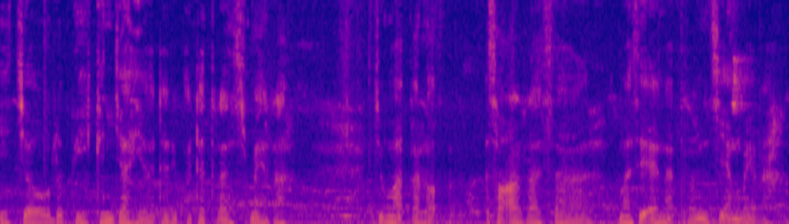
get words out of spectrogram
hijau lebih genjah ya daripada trans merah. Cuma kalau soal rasa masih enak trans yang merah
